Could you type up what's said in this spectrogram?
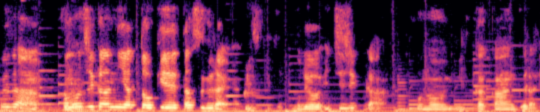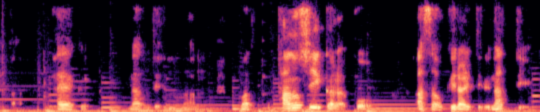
普段この時間にやっと起きれたすぐらいなんです。けど、それを1時間、この3日間ぐらいは早くなってるのが、まあ、楽しいからこう朝起きられてるなっていう。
